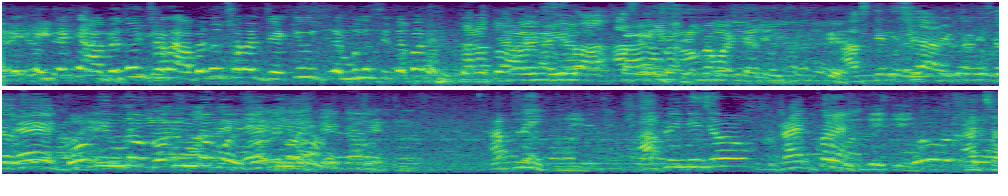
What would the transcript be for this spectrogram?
এ- এইটা কি আবেদন ছাড়া আবেদন ছাড়া যে কেউ অ্যাম্বুলেন্স দিতে পারে? তারা তো আজকে আমরা আজকে নিচে আরেকটা নিচে গোবিন্দ গোবিন্দ কই গোবিন্দ। আপনি? আপনি নিজেও ড্রাইভ করেন? জি জি। আচ্ছা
